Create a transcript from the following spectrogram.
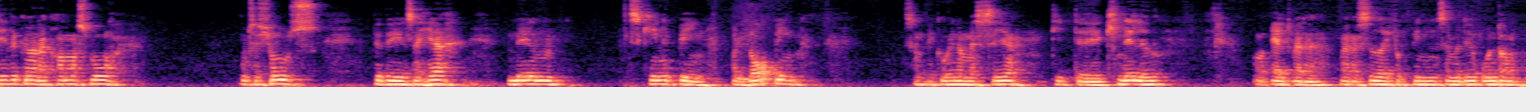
Det vil gøre, at der kommer små rotationsbevægelser her mellem skinneben og lårben, som vil gå ind og massere dit øh, knæled og alt, hvad der, hvad der sidder i forbindelse med det rundt om.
